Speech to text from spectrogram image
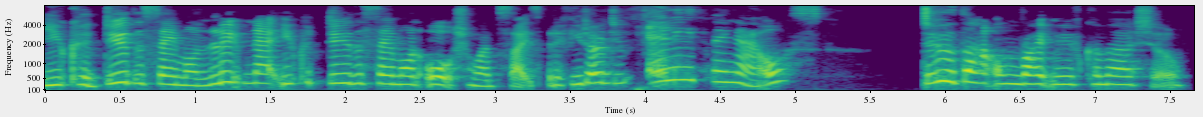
You could do the same on LoopNet, you could do the same on auction websites, but if you don't do anything else, do that on Rightmove Commercial.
